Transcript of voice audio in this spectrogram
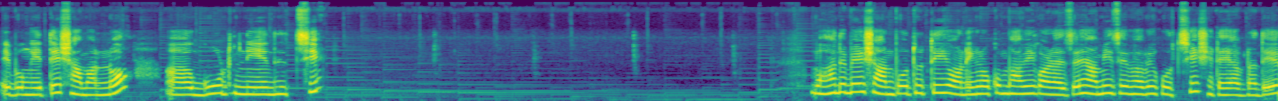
এবং এতে সামান্য গুড় নিয়ে নিচ্ছি। মহাদেবের স্নান পদ্ধতি অনেক রকমভাবেই করা যায়। আমি যেভাবে করছি সেটাই আপনাদের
